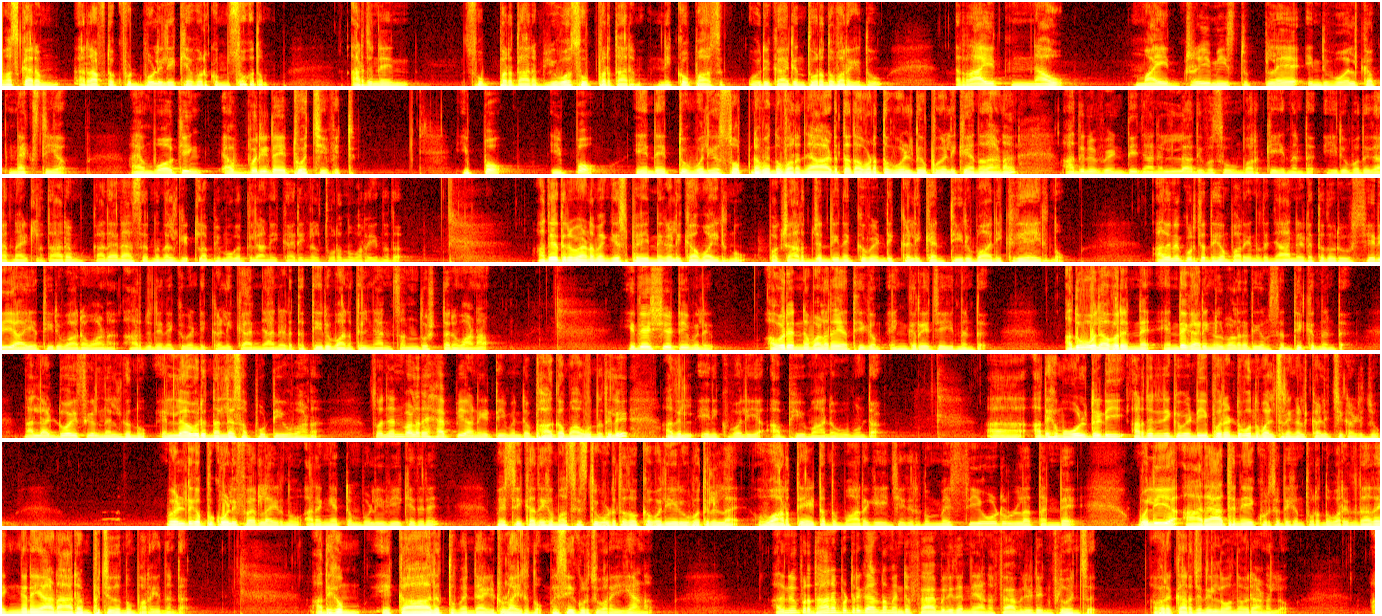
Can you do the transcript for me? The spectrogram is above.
നമസ്കാരം. Raf talk ഫുട്ബോളിലേക്ക് അവർക്കും സ്വാഗതം. അർജന്റീൻ സൂപ്പർ താരം യുവ സൂപ്പർ താരം നിക്കോ പാസ് ഒരു കാര്യം തുറന്നു പറയുന്നു. Right now my dream is to play in the World Cup next year I am working every day to achieve it ഇപ്പോൾ ഇപ്പോൾ എന്റെ ഏറ്റവും വലിയ സ്വപ്നം എന്ന് പറഞ്ഞാൽ അടുത്ത തവണത്തെ വേൾഡ് കപ്പ് കളിക്കുക എന്നതാണ്. അതിനു വേണ്ടി ഞാൻ എല്ലാ ദിവസവും വർക്ക് ചെയ്യുന്നുണ്ട്. ഇരുപതുകാരനായിട്ടുള്ള താരം കഥാനാസറിന് നൽകിയിട്ടുള്ള അഭിമുഖത്തിലാണ് ഈ കാര്യങ്ങൾ തുറന്നു പറയുന്നത്. അദ്ദേഹത്തിന് വേണമെങ്കിൽ സ്പെയിനിന് കളിക്കാമായിരുന്നു. പക്ഷെ അർജന്റീനയ്ക്ക് വേണ്ടി കളിക്കാൻ തീരുമാനിക്കുകയായിരുന്നു. അതിനെക്കുറിച്ച് അദ്ദേഹം പറയുന്നത് ഞാൻ എടുത്തതൊരു ശരിയായ തീരുമാനമാണ്. അർജന്റീനയ്ക്ക് വേണ്ടി കളിക്കാൻ ഞാൻ എടുത്ത തീരുമാനത്തിൽ ഞാൻ സന്തുഷ്ടനുമാണ്. ഈ ദേശീയ ടീമിൽ അവരെന്നെ വളരെയധികം എൻകറേജ് ചെയ്യുന്നുണ്ട്. അതുപോലെ അവർ എന്നെ എന്റെ കാര്യങ്ങൾ വളരെയധികം ശ്രദ്ധിക്കുന്നുണ്ട്. നല്ല അഡ്വൈസുകൾ നൽകുന്നു. എല്ലാവരും നല്ല സപ്പോർട്ടീവുമാണ് സോ ഞാൻ വളരെ ഹാപ്പിയാണ് ഈ ടീമിന്റെ ഭാഗമാവുന്നതിൽ. അതിൽ എനിക്ക് വലിയ അഭിമാനവുമുണ്ട്. അദ്ദേഹം ഓൾറെഡി അർജന്റീനയ്ക്ക് വേണ്ടി ഇപ്പോൾ രണ്ട് മൂന്ന് മത്സരങ്ങൾ കളിച്ച് കഴിഞ്ഞു. വേൾഡ് കപ്പ് ക്വാളിഫയറിലായിരുന്നു അരങ്ങേറ്റം ബൊളീവിയക്കെതിരെ. മെസ്സിക്ക് അദ്ദേഹം അസിസ്റ്റ് കൊടുത്തതൊക്കെ വലിയ രൂപത്തിലുള്ള വാർത്തയായിട്ടത് മാറുകയും ചെയ്തിരുന്നു. മെസ്സിയോടുള്ള തന്റെ വലിയ ആരാധനയെക്കുറിച്ച് അദ്ദേഹം തുറന്നു പറയുന്നുണ്ട്. അതെങ്ങനെയാണ് ആരംഭിച്ചതെന്നും പറയുന്നുണ്ട്. അദ്ദേഹം എക്കാലത്തും എന്റെ ആയിട്ടുള്ളായിരുന്നു മെസ്സിയെക്കുറിച്ച് പറയുകയാണ്. അതിന് പ്രധാനപ്പെട്ടൊരു കാരണം എന്റെ ഫാമിലി തന്നെയാണ്. ഫാമിലിയുടെ ഇൻഫ്ലുവൻസ്. അവരൊക്കെ നിന്ന് വന്നവരാണല്ലോ.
